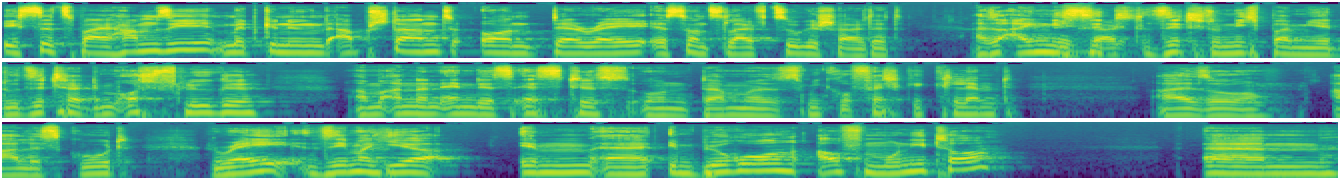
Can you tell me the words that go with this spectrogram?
ich sitze bei Hamsi mit genügend Abstand und der Ray ist uns live zugeschaltet. Also eigentlich sitzt, sitzt, du nicht bei mir, du sitzt halt im Ostflügel am anderen Ende des Esstisch und da haben wir das Mikro festgeklemmt. Also alles gut. Ray sehen wir hier im, äh, im Büro auf dem Monitor. Ähm,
